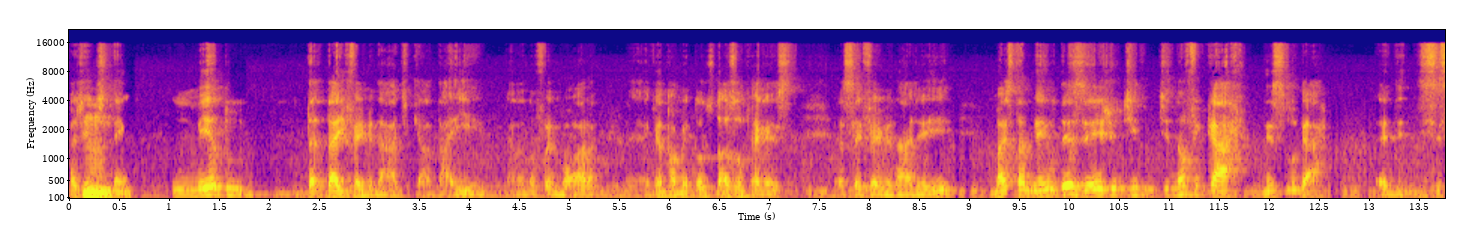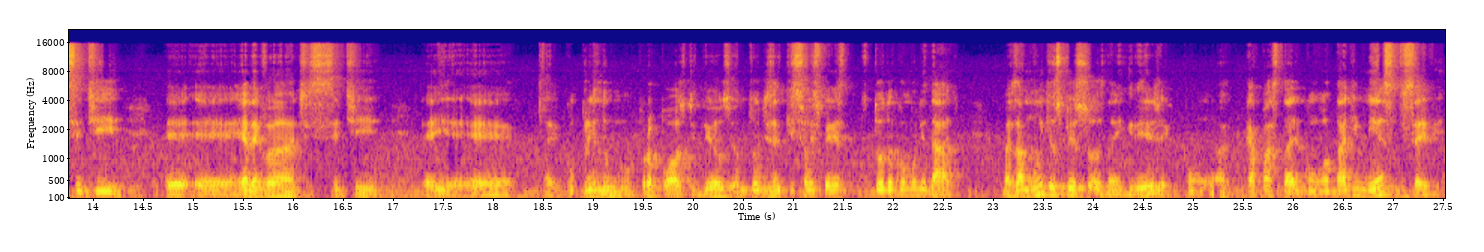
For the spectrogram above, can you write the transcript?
A gente hum. tem um medo da, da, enfermidade, que ela está aí, ela não foi embora, eventualmente todos nós vamos pegar esse, essa enfermidade aí, mas também o desejo de, de não ficar nesse lugar, é, de, de se sentir é, é, relevante, se sentir é, é, é, cumprindo o propósito de Deus. Eu não estou dizendo que isso é uma experiência de toda a comunidade, mas há muitas pessoas na igreja com a capacidade, com vontade imensa de servir,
